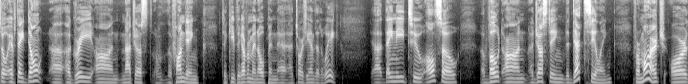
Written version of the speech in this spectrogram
So if they don't uh, agree on not just the funding to keep the government open uh, towards the end of the week, uh, they need to also uh, vote on adjusting the debt ceiling for March, or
